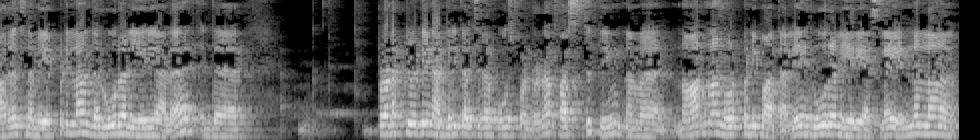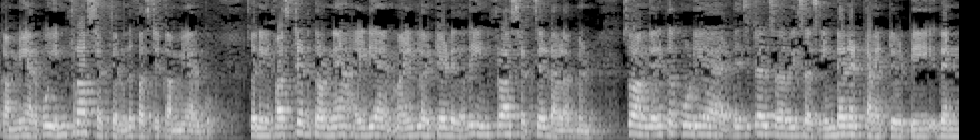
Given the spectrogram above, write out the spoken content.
ஆர்எல்ஸ் நம்ம எப்படிலாம் இந்த ரூரல் ஏரியால இந்த ப்ரொடக்டிவிட்டி இன் அக்ரிகல்ச்சரை பூஸ்ட் பண்றோம்னா ஃபர்ஸ்ட் திங் நம்ம நார்மலா நோட் பண்ணி பார்த்தாலே ரூரல் ஏரியாஸ்ல என்னெல்லாம் கம்மியா இருக்கும் இன்ஃப்ராஸ்ட்ரக்சர் வந்து ஃபர்ஸ்ட் கம்மியா இருக்கும். ஸோ நீங்க ஃபர்ஸ்ட் எடுத்த உடனே ஐடியா மைண்ட்ல வைக்க வேண்டியது வந்து இன்ஃப்ராஸ்ட்ரக்சர் டெவலப்மெண்ட் ஸோ அங்க இருக்கக்கூடிய digital services internet connectivity then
